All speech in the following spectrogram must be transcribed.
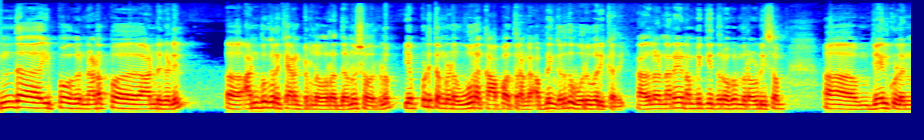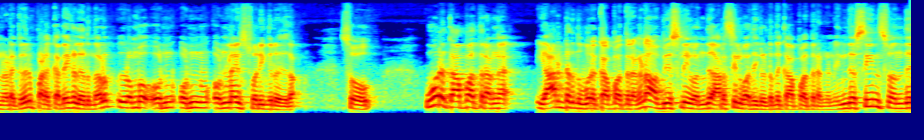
இந்த இப்போ நடப்பு ஆண்டுகளில் அன்புங்கிற கேரக்டரில் வர தனுஷ் அவர்களும் எப்படி தங்களோட ஊரை காப்பாற்றுறாங்க அப்படிங்கிறது ஒரு வரி கதை. அதில் நிறைய நம்பிக்கை துரோகம் ரவுடிசம் ஆஹ், ஜெயிலுக்குள்ள என்ன நடக்குதுன்னு பல கதைகள் இருந்தாலும் ரொம்ப ஒன் ஒன் ஒன்லைன் ஸ்டோரிங்கிறது தான். ஸோ ஊரை காப்பாற்றுறாங்க யார்கிட்ட இருந்து ஊரை காப்பாற்றுறாங்கன்னா ஆப்வியஸ்லி வந்து அரசியல்வாதிகள்ட்ட இருந்து காப்பாற்றுறாங்க இந்த சீன்ஸ் வந்து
